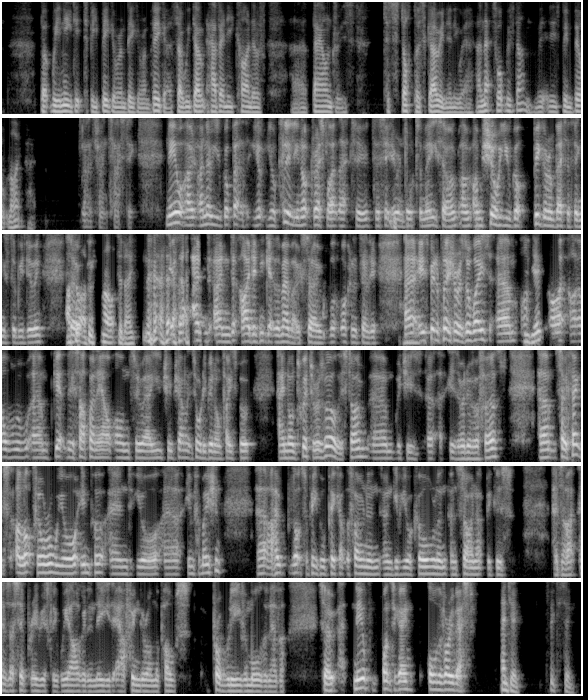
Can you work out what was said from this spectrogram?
but we need it to be bigger and bigger and bigger. So we don't have any kind of uh, boundaries to stop us going anywhere. And that's what we've done. It's been built like that. That's fantastic, Neil. I, I know you've got better. You're, you're, clearly not dressed like that to to sit here and talk to me. So I'm, I'm sure you've got bigger and better things to be doing. I so, thought I'd be smart today. yeah, and and I didn't get the memo. So what, what can I tell you? Uh, it's been a pleasure as always. Um, I, I, I, will um, get this up and out onto our YouTube channel. It's already been on Facebook and on Twitter as well this time, um, which is uh, is a bit of a first. Um, so thanks a lot for all your input and your uh, information uh, I hope lots of people pick up the phone and, and give you a call and, and, sign up because, as I as I said previously, we are going to need our finger on the pulse probably even more than ever. So, uh, Neil, once again, all the very best. And you. Speak to you soon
